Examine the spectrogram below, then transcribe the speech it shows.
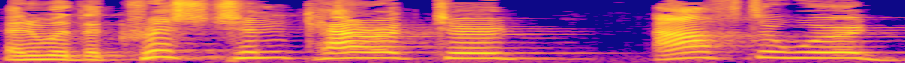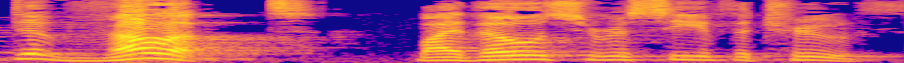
and with the Christian character afterward developed by those who receive the truth.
